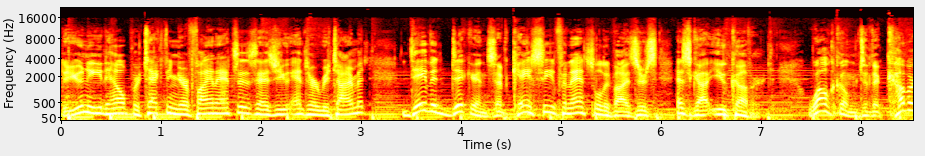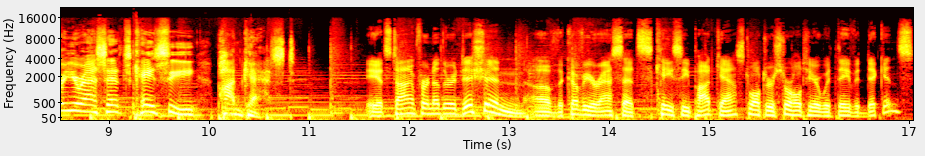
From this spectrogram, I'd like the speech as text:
Do you need help protecting your finances as you enter retirement? David Dickens of KC Financial Advisors has got you covered. Welcome to the Cover Your Assets KC podcast. It's time for another edition of the Cover Your Assets KC podcast. Walter Storholt here with David Dickens,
